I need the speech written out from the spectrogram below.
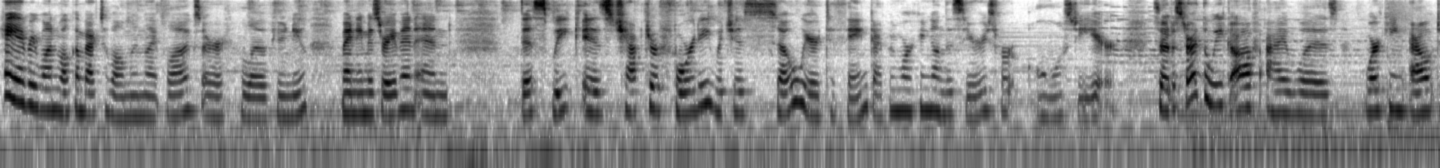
Hey everyone, welcome back to Wild Moonlight Vlogs, or hello if you're new. My name is Raven, and this week is chapter 40, which is so weird to think. I've been working on this series for almost a year. So to start the week off, I was working out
